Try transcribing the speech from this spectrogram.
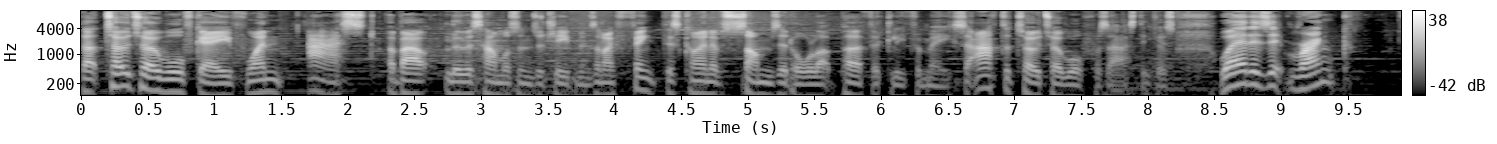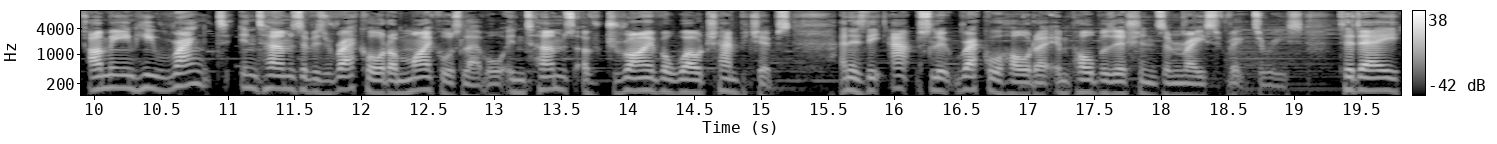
that Toto Wolff gave when asked about Lewis Hamilton's achievements, and I think this kind of sums it all up perfectly for me. So after Toto Wolff was asked, he goes, Where does it rank? I mean, he ranked in terms of his record on Michael's level, in terms of driver world championships, and is the absolute record holder in pole positions and race victories. Today,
